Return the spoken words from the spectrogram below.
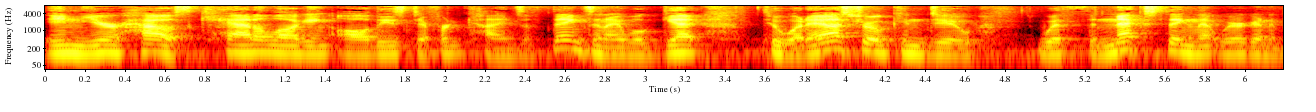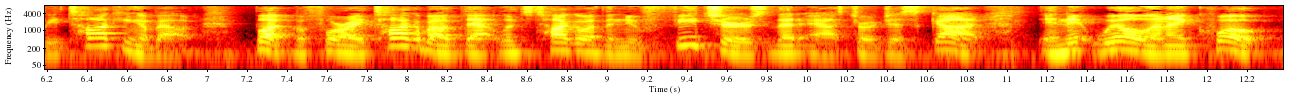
in your house, cataloging all these different kinds of things. And I will get to what Astro can do with the next thing that we're going to be talking about. But before I talk about that, let's talk about the new features that Astro just got. And it will, and I quote,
